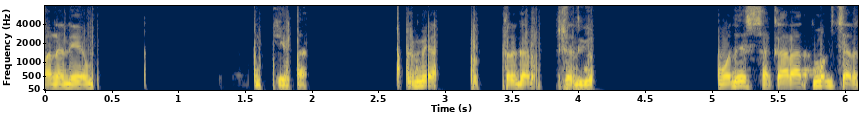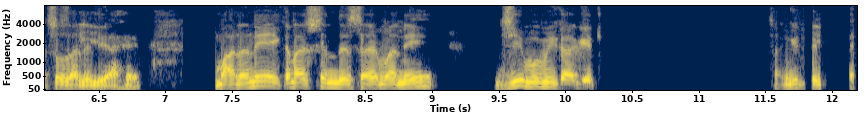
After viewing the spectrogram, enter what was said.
माननीय केला पत्रकार परिषदमध्ये सकारात्मक चर्चा झालेली आहे. माननीय एकनाथ शिंदे साहेबांनी जी भूमिका घेतली सांगितलेली आहे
